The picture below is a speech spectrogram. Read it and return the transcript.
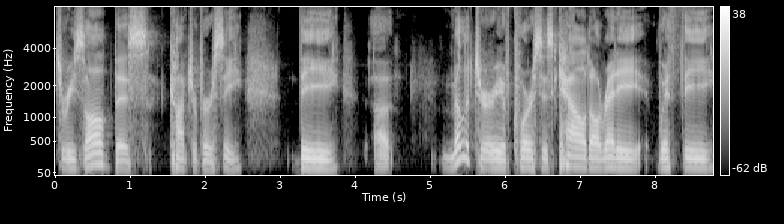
to resolve this controversy, the uh, military, of course, is cowed already with the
